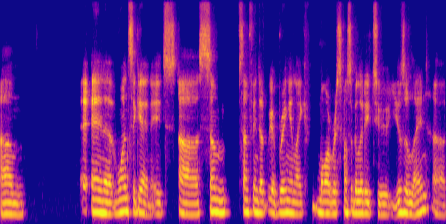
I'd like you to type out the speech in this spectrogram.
Um, and uh, once again, it's uh, some something that we are bringing like more responsibility to user land uh,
